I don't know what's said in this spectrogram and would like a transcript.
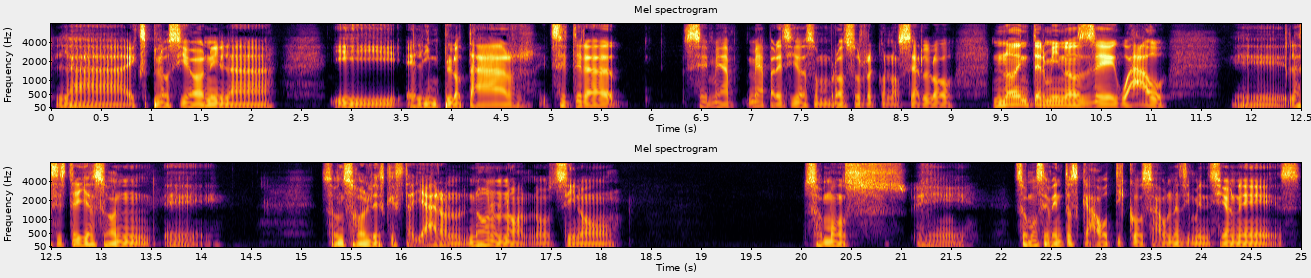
la explosión y la y el implotar, etcétera, se me ha, me ha, parecido asombroso reconocerlo, no en términos de wow, eh, las estrellas son, eh, son soles que estallaron, no, no, no, no, sino somos, eh, somos eventos caóticos a unas dimensiones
